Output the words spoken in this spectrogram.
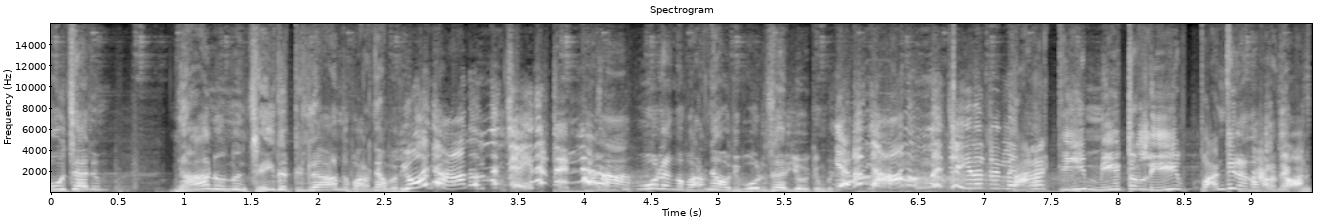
ചോദിച്ചാലും ഞാനൊന്നും ചെയ്തിട്ടില്ല എന്ന് പറഞ്ഞാൽ മതി. പോലെ ഞാനൊന്നും ചെയ്തിട്ടില്ല. അതുപോലെ അങ്ങ് പറഞ്ഞാൽ മതി പോലീസുകാർ ചോദിക്കുമ്പോൾ എടാ ഞാനൊന്നും ചെയ്തിട്ടില്ല. കറക്റ്റ് ഈ മീറ്ററിൽ ഈ പഞ്ചിനങ്ങ് പറഞ്ഞാൽ മതി.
